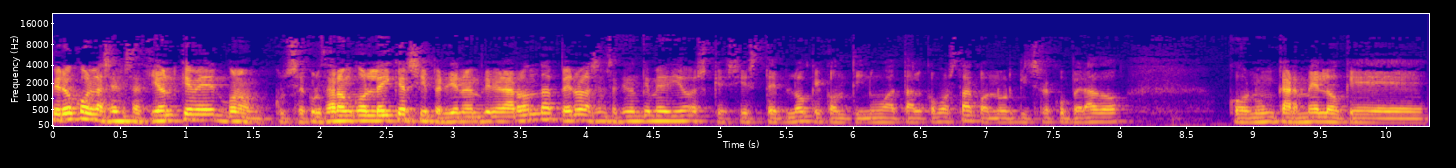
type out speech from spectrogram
pero con la sensación que me, bueno, se cruzaron con Lakers y perdieron en primera ronda, pero la sensación que me dio es que si este bloque continúa tal como está, con Nurkic recuperado, con un Carmelo que,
